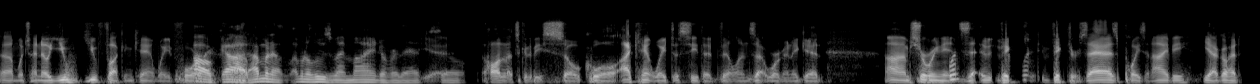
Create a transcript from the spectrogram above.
um, which I know you you fucking can't wait for. Oh God, Um, I'm gonna I'm gonna lose my mind over that. Yeah. So oh, that's gonna be so cool. I can't wait to see the villains that we're gonna get. I'm sure we're gonna get Z- Vic, Victor Zsasz, Poison Ivy. Yeah, go ahead.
